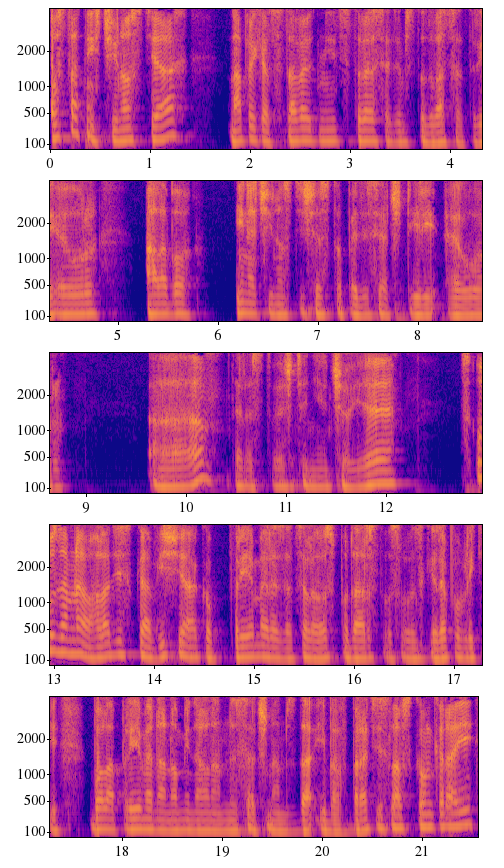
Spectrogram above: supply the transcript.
ostatných činnostiach, napríklad v stavebníctve 723 eur, alebo iné činnosti 654 eur. A teraz tu ešte niečo je. Z územného hľadiska vyššia ako priemere za celé hospodárstvo Slovenskej republiky bola priemerná nominálna mesačná mzda iba v Bratislavskom kraji,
